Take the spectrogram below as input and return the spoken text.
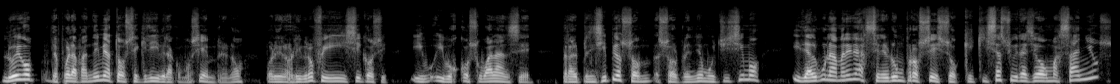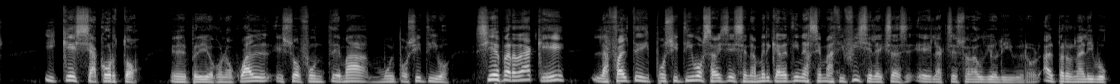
Luego, después de la pandemia, todo se equilibra, como siempre, ¿no? Volvieron los libros físicos y, buscó su balance. Pero al principio sorprendió muchísimo y de alguna manera aceleró un proceso que quizás hubiera llevado más años y que se acortó en el periodo, con lo cual eso fue un tema muy positivo. Sí es verdad que la falta de dispositivos a veces en América Latina hace más difícil el acceso al audiolibro, al perdón, al ebook.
